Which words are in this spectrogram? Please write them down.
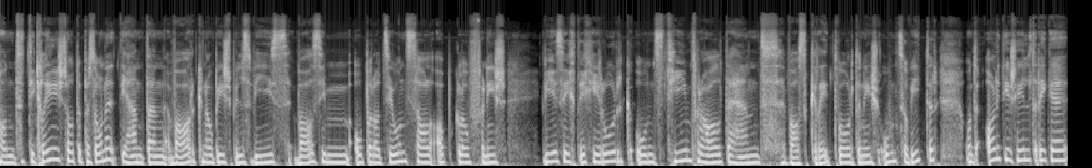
und die klinisch toten Personen, die haben dann wahrgenommen, beispielsweise, was im Operationssaal abgelaufen ist, wie sich der Chirurg und das Team verhalten haben, was geredet worden ist und so weiter. Und alle die Schilderungen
